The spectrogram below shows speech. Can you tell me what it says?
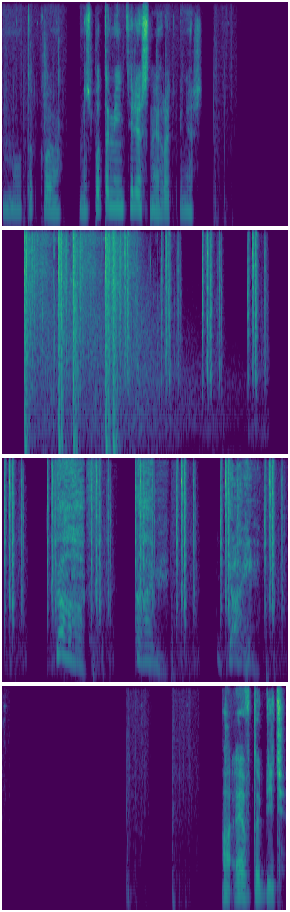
Ну, такое. Ну, с ботами интересно играть, конечно. I'm dying. А, F добить.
